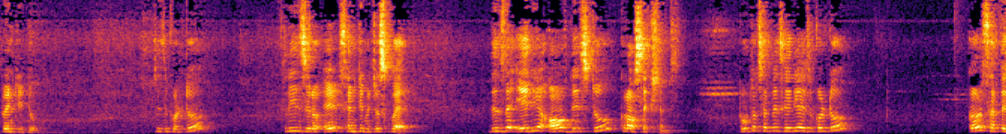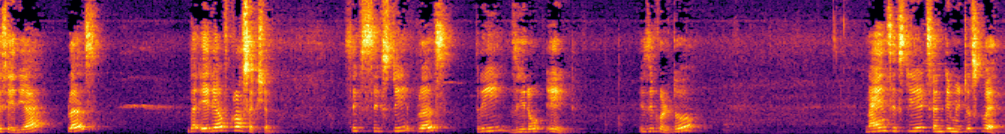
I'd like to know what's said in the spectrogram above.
22 which is equal to 308 centimeter square. This is the area of these two cross sections. Total surface area is equal to curved surface area plus the area of cross section. 660 plus 308 is equal to 968 centimeter square.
